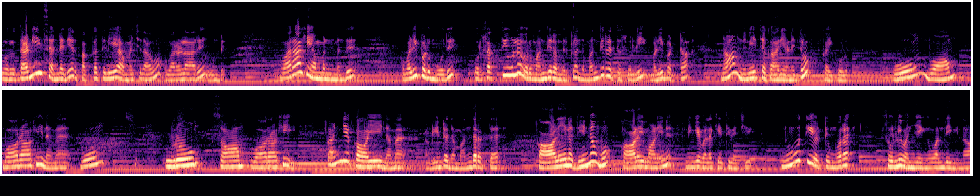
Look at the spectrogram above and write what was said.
ஒரு தனி சன்னதி அது பக்கத்திலேயே அமைச்சதாகவும் வரலாறு உண்டு. வராகி அம்மன் வந்து வழிபடும்போது ஒரு சக்தியுள்ள ஒரு மந்திரம் இருக்குது அந்த மந்திரத்தை சொல்லி வழிபட்டால் நாம் நினைத்த காரியம் அனைத்தும் கைகூடும். ஓம் வாம் வாராகி நம. ஓம் உரோம் சாம் வாராகி கன்யகாயை நம அப்படின்ற அந்த மந்திரத்தை காலையில் தினமும் காலை மாலைன்னு நீங்கள் விளக்கேற்றி வச்சு நூற்றி எட்டு முறை சொல்லி வந்தீங்க வந்தீங்கன்னா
